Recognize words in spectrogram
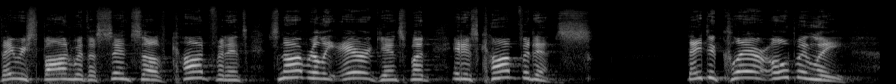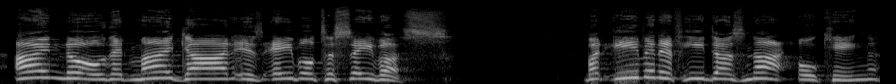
They respond with a sense of confidence. It's not really arrogance, but it is confidence. They declare openly, I know that my God is able to save us. But even if he does not, O king,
